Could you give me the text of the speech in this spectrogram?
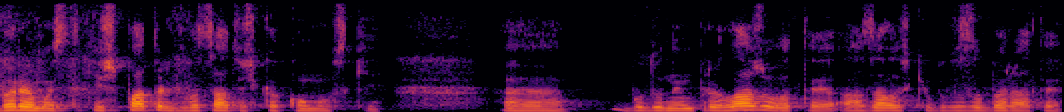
Беремо ось такий шпатель 20 комовський. Е, Буду ним приглажувати, а залишки буду забирати.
